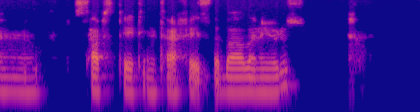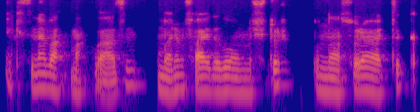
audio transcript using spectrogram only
Ee, Substrate interface ile bağlanıyoruz. İkisine bakmak lazım. Umarım faydalı olmuştur. Bundan sonra artık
